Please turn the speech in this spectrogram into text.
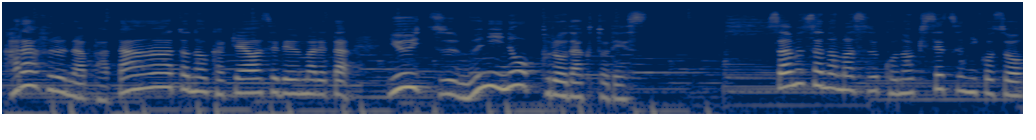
カラフルなパターンアートの掛け合わせで生まれた唯一無二のプロダクトです。寒さの増すこの季節にこそ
